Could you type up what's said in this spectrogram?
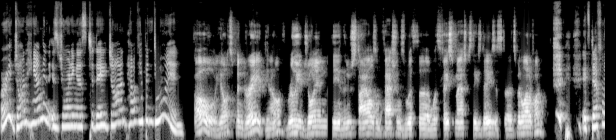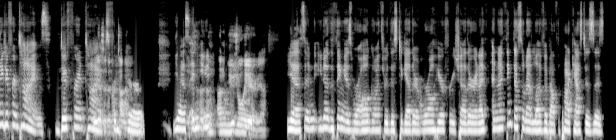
All right, John Hammond is joining us today. John, how have you been doing? Oh, you know, it's been great. You know, really enjoying the, the new styles and fashions with uh, with face masks these days. It's uh, it's been a lot of fun. it's definitely different times. Different times. It is a different time. Sure. Yes, it's and an you, unusual year. Yeah. Yes, and you know the thing is we're all going through this together and we're all here for each other and I and I think that's what I love about the podcast is is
